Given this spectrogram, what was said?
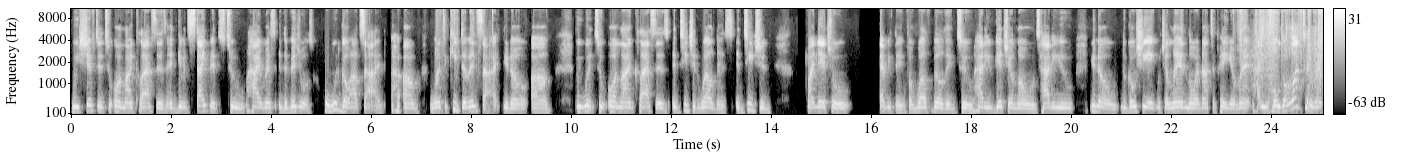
We shifted to online classes and given stipends to high-risk individuals who would go outside, um, wanted to keep them inside, you know. Um, we went to online classes and teaching wellness and teaching financial everything from wealth building to how do you get your loans? How do you you know negotiate with your landlord not to pay your rent? How do you hold on to the rent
